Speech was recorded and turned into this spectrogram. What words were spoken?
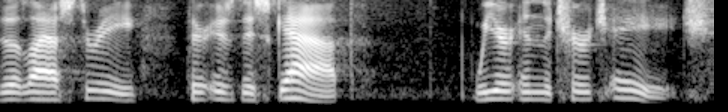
the last three, there is this gap. We are in the church age.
